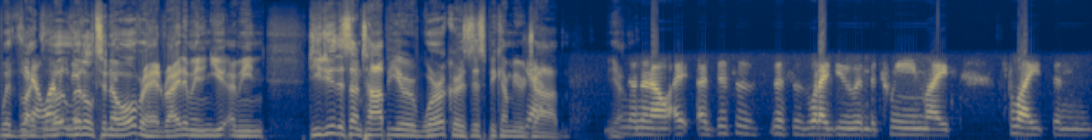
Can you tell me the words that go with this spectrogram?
with like know, li- little to no overhead, right? I mean, you, I mean, do you do this on top of your work or has this become your yeah. job? Yeah. No, no, no. I, I, this is this is what I do in between like flights and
